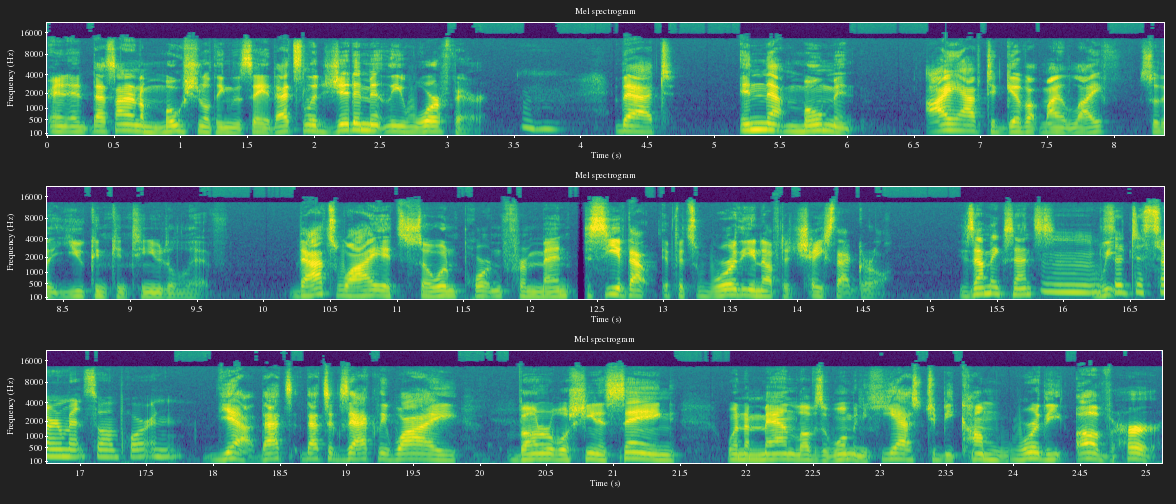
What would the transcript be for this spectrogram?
and, and that's not an emotional thing to say. That's legitimately warfare. Mm-hmm. That in that moment, I have to give up my life so that you can continue to live. That's why it's so important for men to see if that if it's worthy enough to chase that girl. Does that make sense? Mm, we- so discernment's so important. yeah, that's that's exactly why Venerable Sheen is saying when a man loves a woman, he has to become worthy of her.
